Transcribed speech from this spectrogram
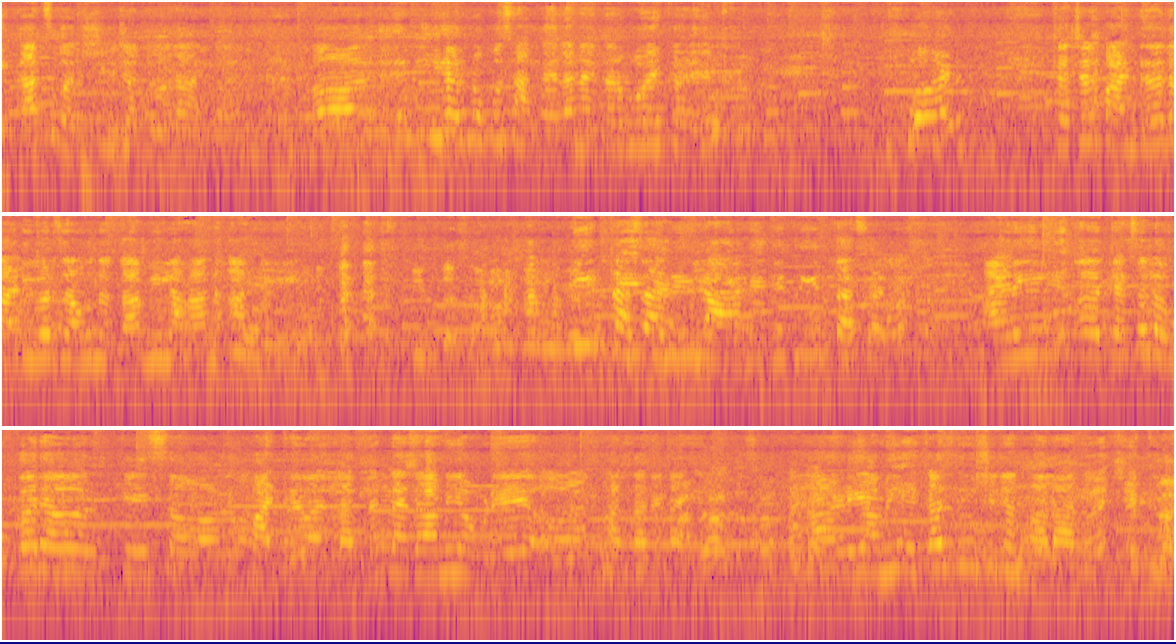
एकाच वर्षी जन्माला आलो. इयर नको सांगायला नाहीतर वय कळेल. पण त्याच्या पांढऱ्या दाढीवर जाऊ नका मी लहान आहे. तीन तास तीन तासाने लहान आहे मी तीन तासाने. आणि त्याचं लवकर केस पांढरे व्हायला लागलेत नाहीतर आम्ही एवढे म्हातारे नाही. आणि आम्ही एकाच दिवशी जन्माला आलोय. शिमगा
